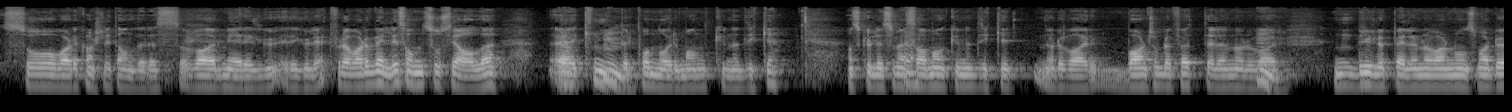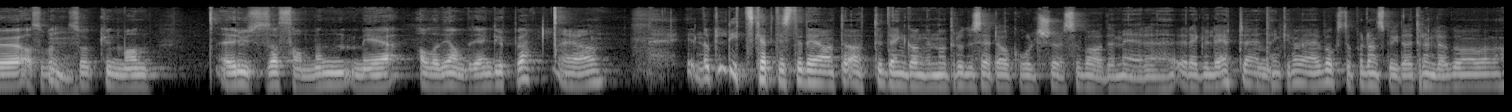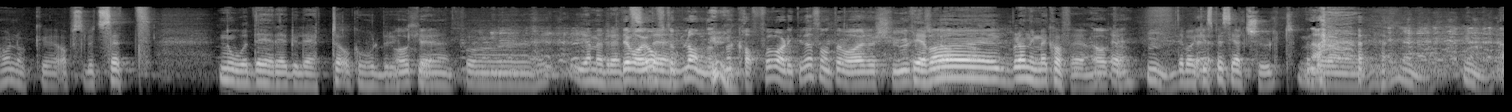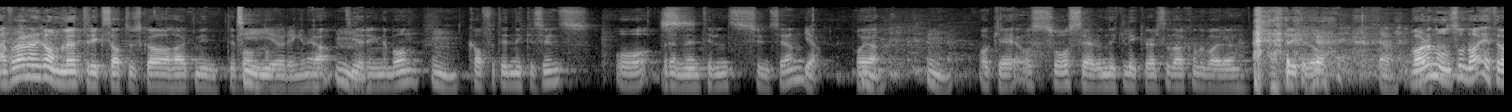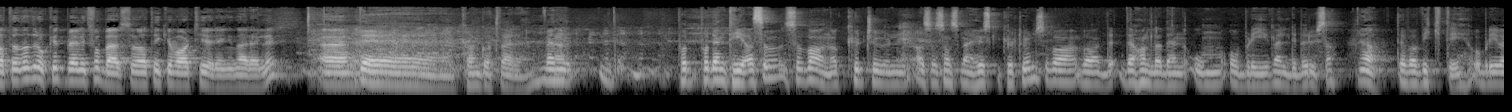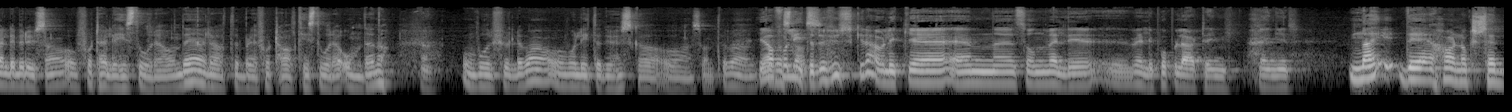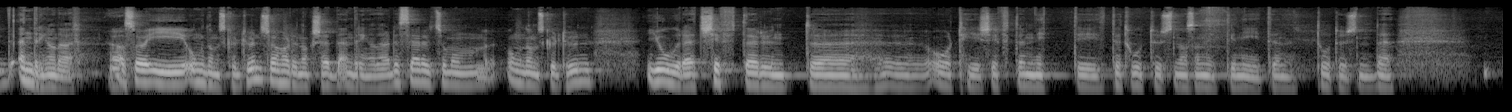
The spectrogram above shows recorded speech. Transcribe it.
så var det kanskje litt annerledes Det var mer regulert? For da var det veldig sånn sosiale eh, kniper mm. på når man kunne drikke. Man skulle, som jeg sa, man kunne drikke når det var barn som ble født, eller når det var mm. bryllup, eller når det var noen som var død. Altså, mm. Så kunne man eh, ruse seg sammen med alle de andre i en gruppe. Ja nok litt skeptisk til det at, at den gangen man produserte alkohol sjøl, så var det mer regulert. Jeg mm. tenker nå, jeg vokste opp på landsbygda i Trøndelag og har nok absolutt sett noe deregulert alkoholbruk okay. Eh, på eh, hjemmebrent. Det var jo ofte det, blandet med kaffe, var det ikke det? Sånn at det var skjult? Det var blanding med kaffe, ja. Okay. ja. Mm, det var ikke eh, spesielt skjult. Men det var, mm, mm. Ja, for det er det gamle trikset at du skal ha et mynt i bånd. Tiåringen, ja. ja. Tiåringen i bånd. Mm. Kaffe til den ikke syns og brennevin til den syns igjen? Ja. Oh, ja. Mm. Ok, Og så ser du den ikke likevel, så da kan du bare drikke det opp. Var det noen som da, etter at de hadde drukket, ble litt forbauset over at det ikke var tiåringen der heller? Eh. Det kan godt være. Men ja. på, på, den tida så, så, var nok kulturen altså sånn som jeg husker kulturen, så var, var det, det handla den om å bli veldig berusa. Ja. Det var viktig å bli veldig berusa og fortelle historier om det, eller at det ble fortalt historier om det. da. Om hvor full det var, og hvor lite du huska. og sånt. Det var, Ja, for lite du husker er vel ikke en eh, sånn veldig, veldig populær ting lenger. Nei, det har nok skjedd endringer der. Ja. Altså I ungdomskulturen så har det nok skjedd endringer der. Det ser ut som om ungdomskulturen gjorde et skifte rundt uh, årtidsskiftet 90 til 2000, altså 99 til 2000. Det,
